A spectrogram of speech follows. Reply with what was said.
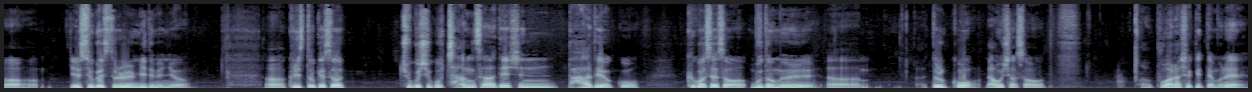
어, 예수 그리스도를 믿으면요, 어, 그리스도께서 죽으시고 장사되신 바 되었고, 그곳에서 무덤을 어, 뚫고 나오셔서 어, 부활하셨기 때문에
